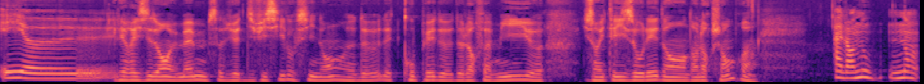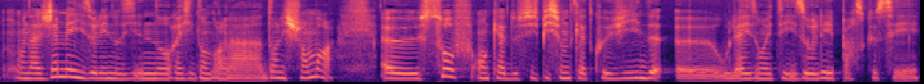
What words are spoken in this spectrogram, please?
Et, euh, Et les résidents eux-mêmes, ça a dû être difficile aussi, non D'être coupés de, de leur famille. euh, Ils ont été isolés dans, dans leur chambre? Alors nous, non, on n'a jamais isolé nos, nos résidents dans, la, dans les chambres, euh, sauf en cas de suspicion de cas de Covid, euh, où là ils ont été isolés parce que c'est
